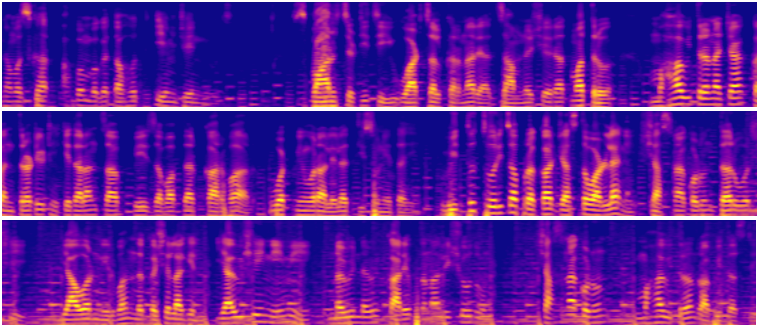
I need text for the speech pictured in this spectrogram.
नमस्कार आपण बघत आहोत एम जे न्यूज स्मार्ट सिटीची वाटचाल करणाऱ्या जामनेर शहरात मात्र महावितरणाच्या कंत्राटी ठेकेदारांचा बेजबाबदार कारभार वटणीवर आलेला दिसून येत आहे. विद्युत चोरीचा प्रकार जास्त वाढल्याने शासनाकडून दरवर्षी यावर निर्बंध कसे लागेल याविषयी नेहमी नवीन नवीन कार्यप्रणाली शोधून शासनाकडून महावितरण राबवित असते.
